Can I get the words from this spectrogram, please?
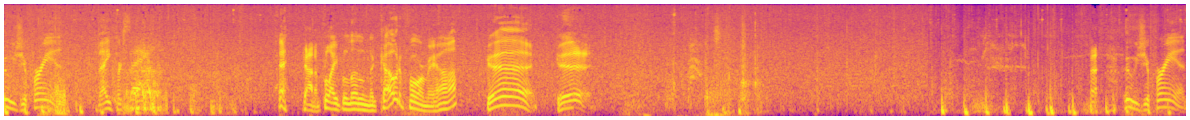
Who's your friend? They for sale. Got a playful little Nokota for me, huh? Good, good. Who's your friend?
